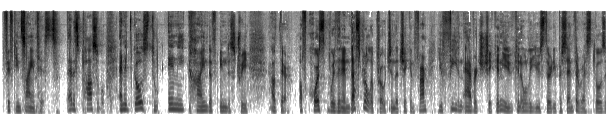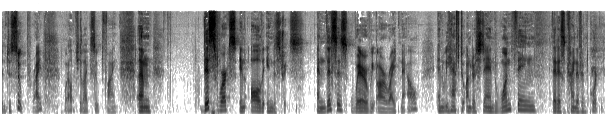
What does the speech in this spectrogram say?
15 scientists. That is possible. And it goes to any kind of industry out there. Of course, with an industrial approach in the chicken farm, you feed an average chicken, you can only use 30%, the rest goes into soup, right? Well, if you like soup, fine. Um, this works in all the industries. And this is where we are right now. And we have to understand one thing that is kind of important.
